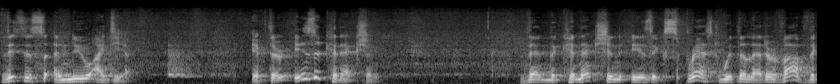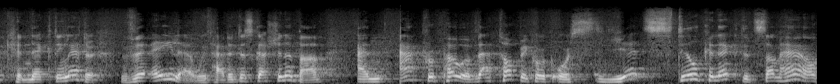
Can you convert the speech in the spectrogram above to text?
This is a new idea. If there is a connection, then the connection is expressed with the letter Vav, the connecting letter. Ve'ela, we've had a discussion above, and apropos of that topic, or, or yet still connected somehow,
